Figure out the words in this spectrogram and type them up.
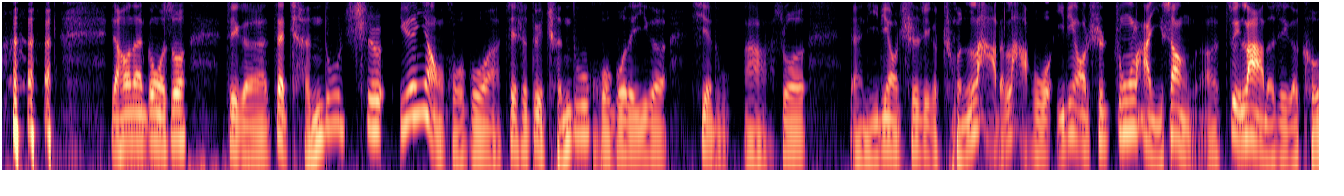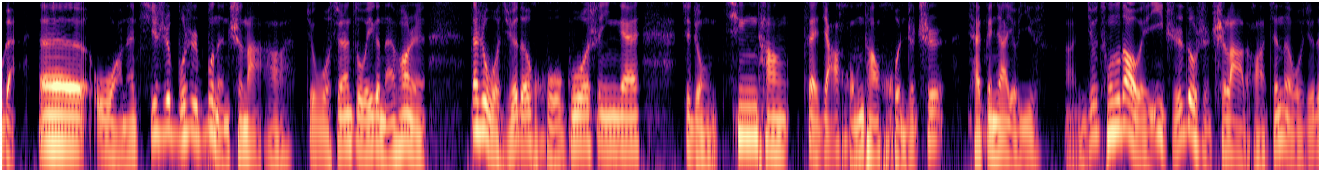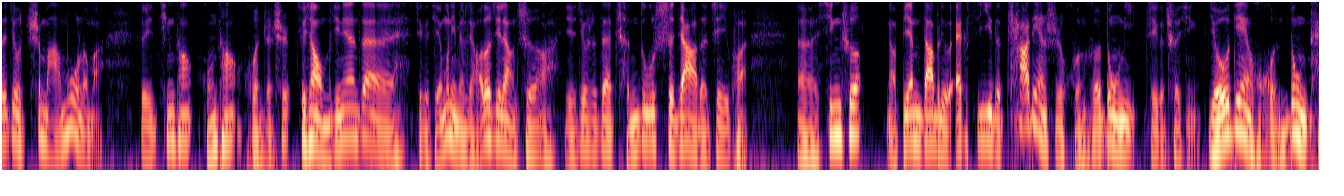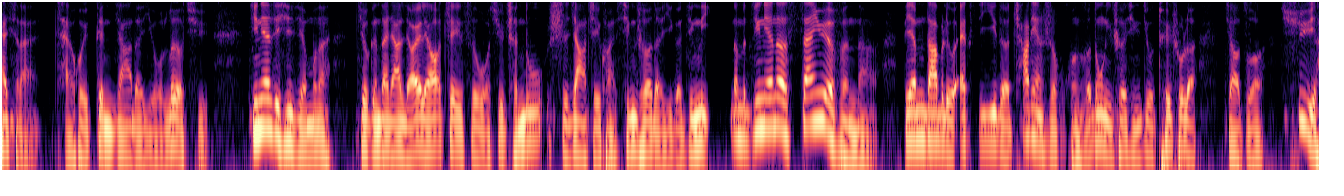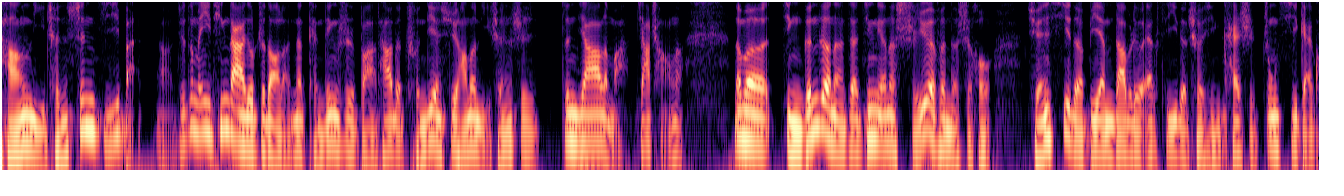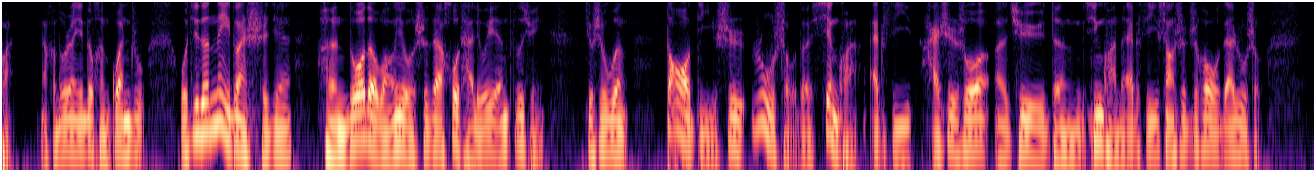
”然后呢，跟我说这个在成都吃鸳鸯火锅啊，这是对成都火锅的一个亵渎啊，说。呃，你一定要吃这个纯辣的辣锅，一定要吃中辣以上的啊，最辣的这个口感。呃，我呢其实不是不能吃辣啊，就我虽然作为一个南方人，但是我觉得火锅是应该这种清汤再加红汤混着吃才更加有意思啊。你就从头到尾一直都是吃辣的话，真的我觉得就吃麻木了嘛。所以清汤红汤混着吃，就像我们今天在这个节目里面聊的这辆车啊，也就是在成都试驾的这一款呃新车。啊，BMW X1 的插电式混合动力这个车型，油电混动开起来才会更加的有乐趣。今天这期节目呢，就跟大家聊一聊这一次我去成都试驾这款新车的一个经历。那么今年的三月份呢，BMW X1 的插电式混合动力车型就推出了叫做续航里程升级版啊，就这么一听大家就知道了，那肯定是把它的纯电续航的里程是。增加了嘛，加长了。那么紧跟着呢，在今年的十月份的时候，全系的 BMW X1 的车型开始中期改款。那很多人也都很关注。我记得那段时间，很多的网友是在后台留言咨询，就是问到底是入手的现款 X1，还是说呃去等新款的 X1 上市之后再入手。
